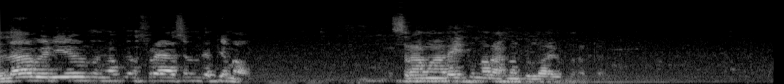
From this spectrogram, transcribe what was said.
എല്ലാ വീഡിയോയും നിങ്ങൾക്ക് ഇൻസ്പിറേഷൻ ലഭ്യമാവും. അസ്സാം വലൈക്കും വാഹമത്തല്ലാ വാബർക്കാത്തു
